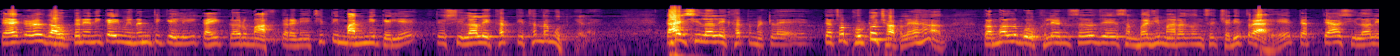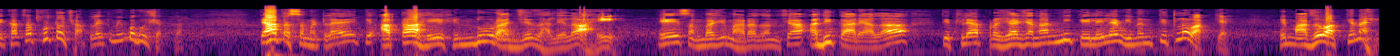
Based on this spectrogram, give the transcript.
त्याकडे गावकऱ्यांनी काही विनंती केली काही कर माफ करण्याची ती मान्य केली आहे. ते शिलालेखात तिथं नमूद केलंय. काय शिलालेखात म्हटलंय? त्याचा फोटो छापलाय हा. कमल गोखल्यांचं जे संभाजी महाराजांचं चरित्र आहे त्यात त्या शिलालेखाचा फोटो छापलाय तुम्ही बघू शकता. त्यात असं म्हटलंय की आता हे हिंदू राज्य झालेलं आहे. हे संभाजी महाराजांच्या अधिकाऱ्याला तिथल्या प्रजाजनांनी केलेल्या विनंतीतलं वाक्य आहे. हे माझं वाक्य नाही.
